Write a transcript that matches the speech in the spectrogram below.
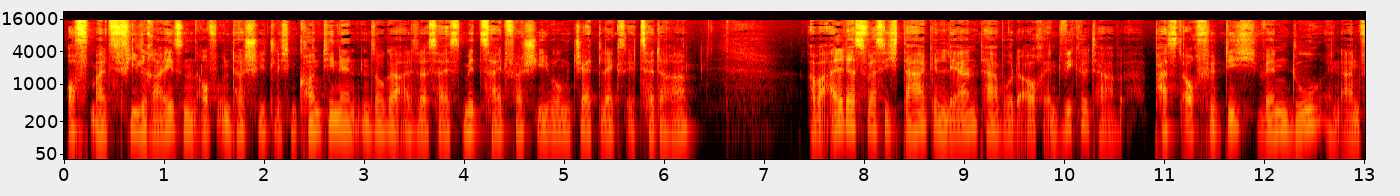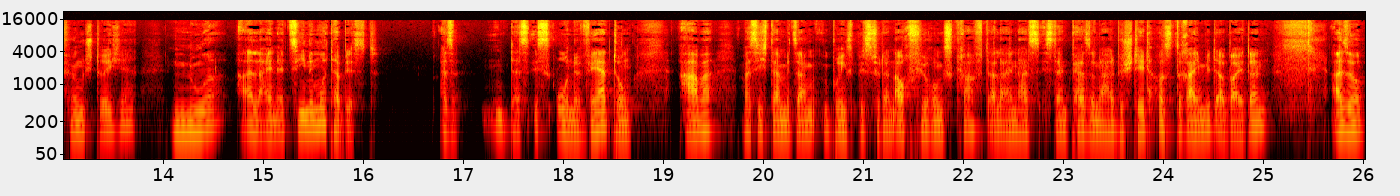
Oftmals viel Reisen auf unterschiedlichen Kontinenten sogar, also das heißt mit Zeitverschiebung, Jetlags etc. Aber all das, was ich da gelernt habe oder auch entwickelt habe, passt auch für dich, wenn du, in Anführungsstriche, nur alleinerziehende Mutter bist. Also, das ist ohne Wertung. Aber was ich damit sagen, übrigens bist du dann auch Führungskraft, allein hast, ist dein Personal besteht aus drei Mitarbeitern. Also,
